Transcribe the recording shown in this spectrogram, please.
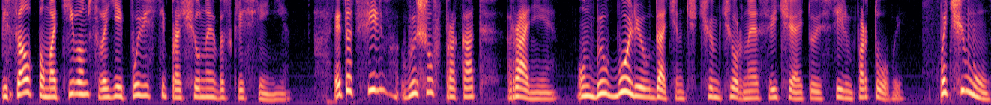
писал по мотивам своей повести «Прощенное воскресенье». Этот фильм вышел в прокат ранее. Он был более удачен, чем «Черная свеча», то есть фильм «Фартовый». Почему?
